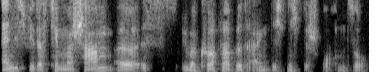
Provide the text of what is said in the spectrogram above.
ähnlich wie das Thema Scham, äh, ist über Körper wird eigentlich nicht gesprochen, so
